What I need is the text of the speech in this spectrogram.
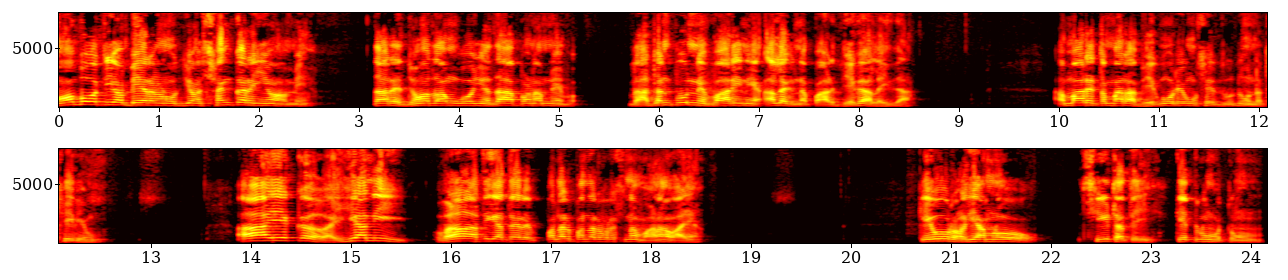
ઓબો ત્યાં બેરાણું જ્યાં શંકર અહીંયા અમે. તારે જ્યાં જવું હોય અહીંયા જા, પણ અમને રાધનપુરને વારીને અલગ નપાળ ભેગા લઈ જા. અમારે તમારા ભેગું રહેવું છે, જુદું નથી રહેવું. આ એક હૈયાની વાળા હતી અત્યારે પંદર પંદર વર્ષના વાણા વાયા. કેવો રળિયામણો સીટ હતી, કેટલું હતું.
